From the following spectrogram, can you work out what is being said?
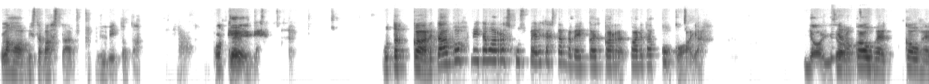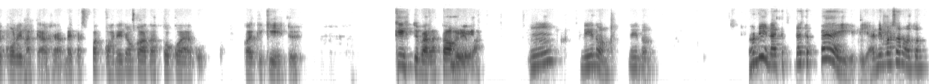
lahoamista vastaan hyvin. Tota. okei. Mutta kaadetaanko niitä marraskuussa pelkästään? Mä veikkaan, että kaadetaan koko ajan. Joo, Siellä on joo. kauhean, kauhean kolina käy siellä metässä. Pakkohan niitä on kaataa koko ajan, kun kaikki kiihtyy kiihtyvällä tahdilla. Mm, niin on, niin on. No niin, näitä, näitä päiviä. Niin mä sanoin, että on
